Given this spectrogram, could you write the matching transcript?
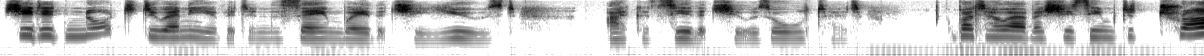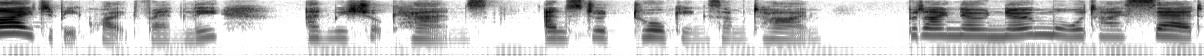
She did not do any of it in the same way that she used. I could see that she was altered. But however she seemed to try to be quite friendly, and we shook hands, and stood talking some time, but I know no more what I said.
